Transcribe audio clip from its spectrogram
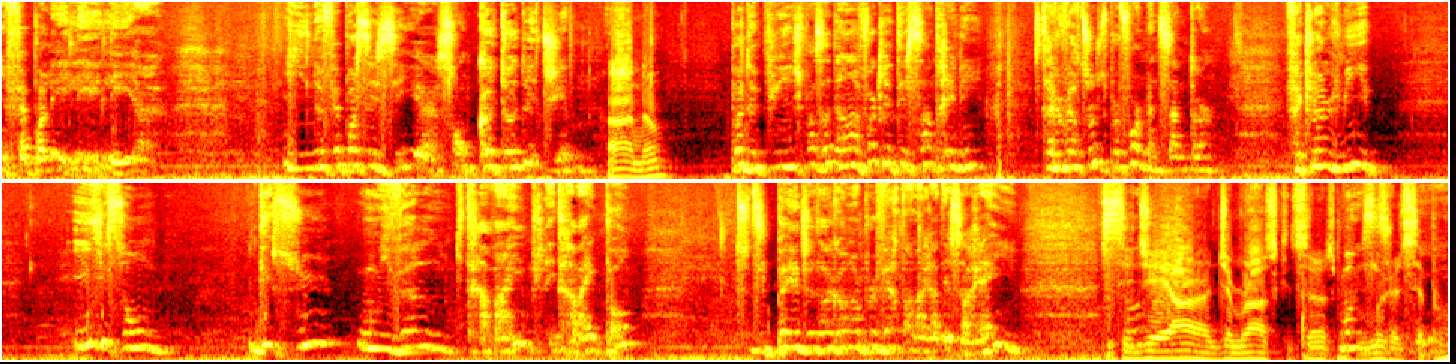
Il fait pas les. les, les, euh, il ne fait pas ses, ses, euh, son quota de gym. Ah non? Pas depuis. Je pense que la dernière fois qu'il été s'entraîner, c'était à l'ouverture du Performance Center. Fait que là, lui, ils sont déçus ou ils veulent qu'il travaille, puis là, il travaille pas. Tu dis que Paige est encore un peu verte en arrière des oreilles. C'est JR, Jim Ross qui dit ça. Moi, je le sais pas. là.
